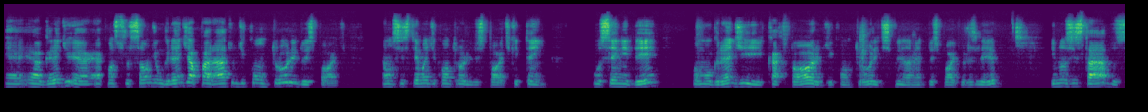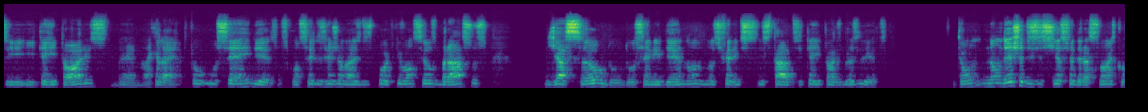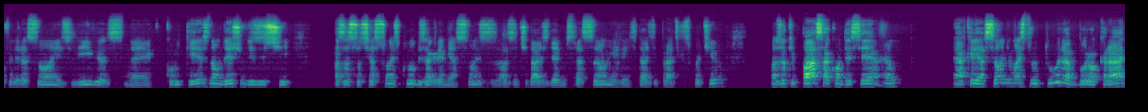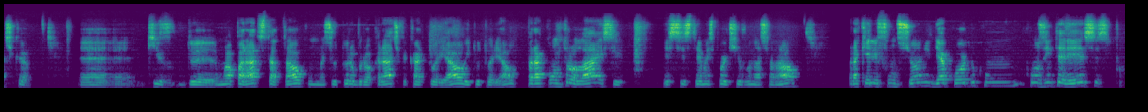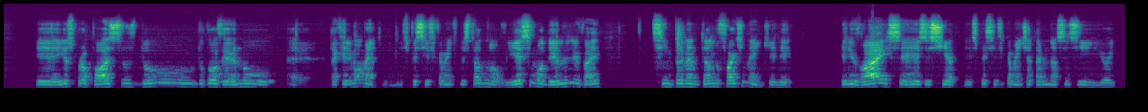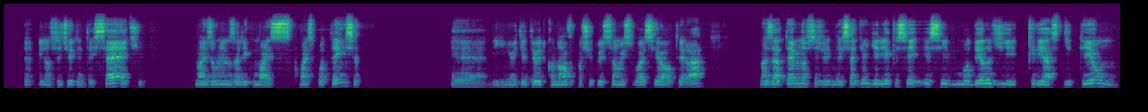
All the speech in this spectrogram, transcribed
é, é a, grande, é a construção de um grande aparato de controle do esporte. É um sistema de controle do esporte que tem o CND como grande cartório de controle e disciplinamento do esporte brasileiro, e nos estados e, e territórios, é, naquela época, os CRDs, os Conselhos Regionais de Esporte, que vão ser os braços de ação do, do CND no, nos diferentes estados e territórios brasileiros. Então, não deixa de existir as federações, confederações, ligas, né, comitês, não deixam de existir as associações, clubes, agremiações, as entidades de administração e as entidades de prática esportiva, mas o que passa a acontecer é, um, é a criação de uma estrutura burocrática, é, que, de, um aparato estatal com uma estrutura burocrática, cartorial e tutorial para controlar esse esse sistema esportivo nacional, para que ele funcione de acordo com, com os interesses e, e os propósitos do, do governo é, daquele momento, especificamente do Estado Novo. E esse modelo ele vai se implementando fortemente. Ele, ele vai se resistir especificamente até 1987, mais ou menos ali com mais, com mais potência. É, em 88, com a nova Constituição, isso vai se alterar mas até 1987 eu diria que esse, esse modelo de criar, de ter um,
